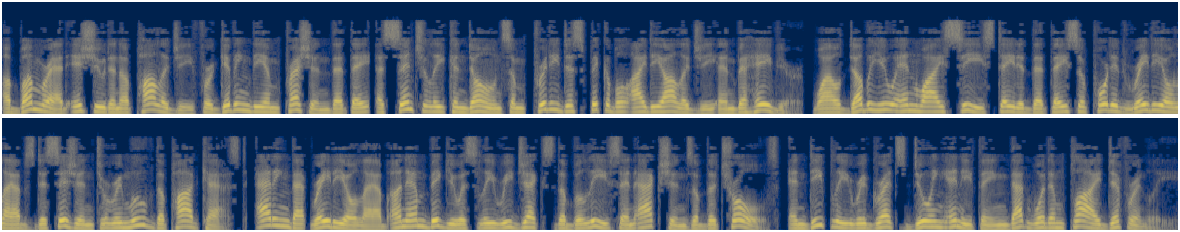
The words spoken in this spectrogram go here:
Abumrad issued an apology for giving the impression that they essentially condone some pretty despicable ideology and behavior, while WNYC stated that they supported Radiolab Radiolab's decision to remove the podcast, adding that Radiolab unambiguously rejects the beliefs and actions of the trolls, and deeply regrets doing anything that would imply differently.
